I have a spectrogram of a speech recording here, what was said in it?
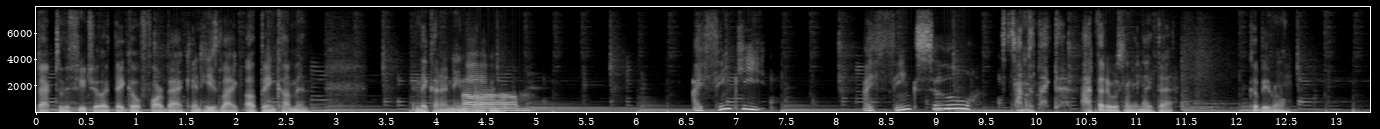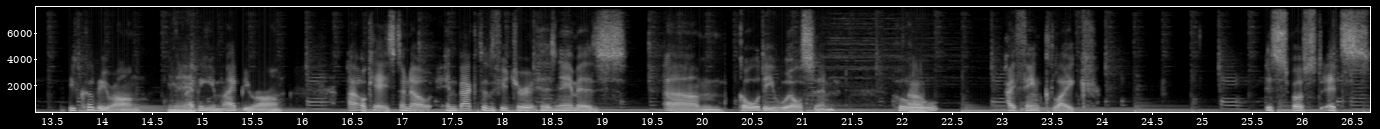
Back to the Future. Like they go far back, and he's like up and coming, and they kind of name drop him. Um, I think he, I think so. something like that. I thought it was something like that. Could be wrong. You could be wrong. Yeah. I think you might be wrong. Uh, okay, so no, in Back to the Future, his name is um, Goldie Wilson, who Oh. I think like is supposed. To, it's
